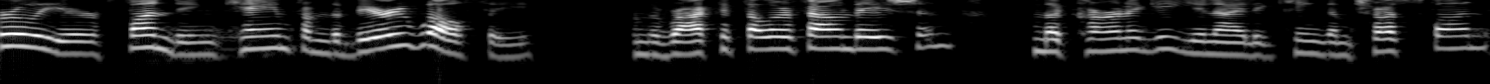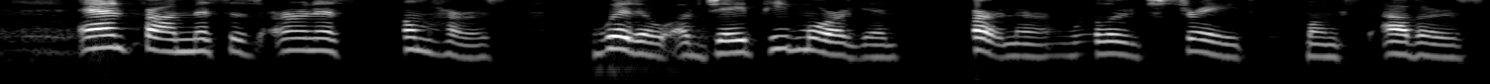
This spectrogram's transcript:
earlier funding came from the very wealthy, from the Rockefeller Foundation, from the Carnegie United Kingdom Trust Fund, and from Mrs. Ernest Elmhirst, widow of J.P. Morgan, partner Willard Straight, amongst others.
